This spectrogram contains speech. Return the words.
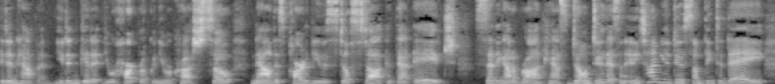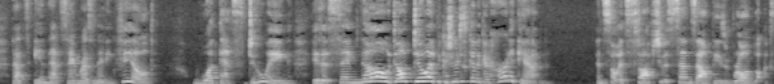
it didn't happen. You didn't get it. You were heartbroken. You were crushed. So now this part of you is still stuck at that age sending out a broadcast, don't do this. And anytime you do something today that's in that same resonating field, what that's doing is it's saying, no, don't do it because you're just going to get hurt again. And so it stops you. It sends out these roadblocks.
